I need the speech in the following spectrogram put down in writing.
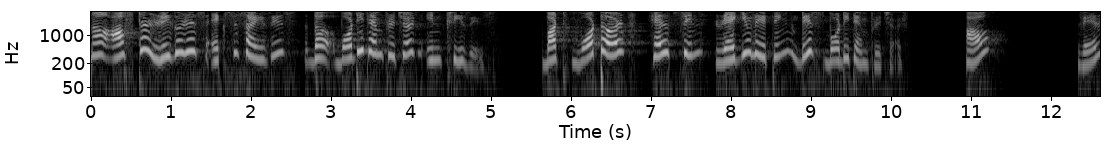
Now, after rigorous exercises, the body temperature increases. But water helps in regulating this body temperature. How? Well,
